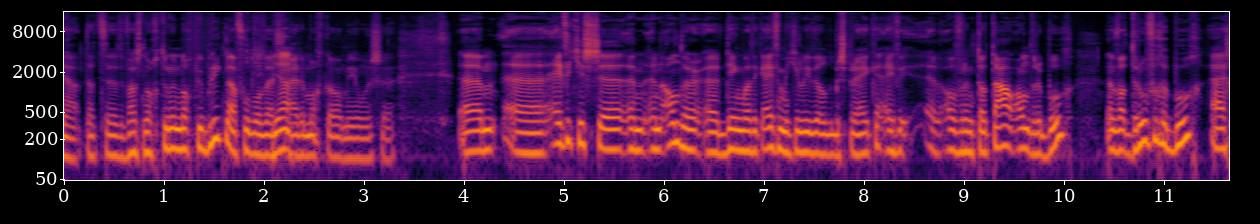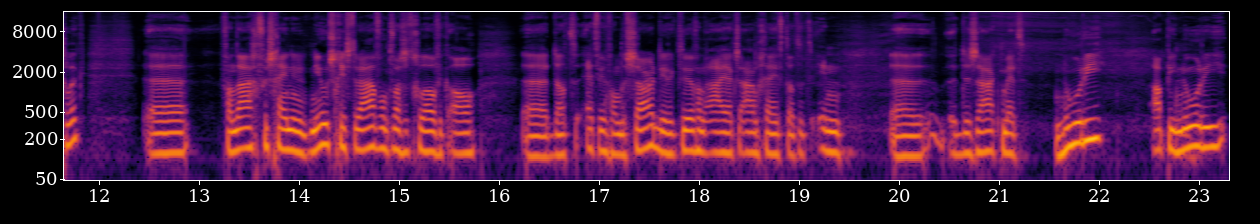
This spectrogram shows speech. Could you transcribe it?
Ja, dat eh, was nog toen er nog publiek naar voetbalwedstrijden mocht komen, jongens. Eh, ehm, eh, eventjes een, een ander ding wat ik even met jullie wilde bespreken. Even over een totaal andere boeg. Een wat droevige boeg eigenlijk. Vandaag verscheen in het nieuws, gisteravond was het geloof ik al... dat Edwin van der Sar, directeur van Ajax, aangeeft dat het in de zaak met Nouri... Appie Nouri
